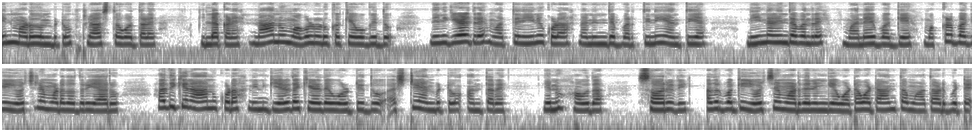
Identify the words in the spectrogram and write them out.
ಏನು ಮಾಡೋದು ಅಂದ್ಬಿಟ್ಟು ಕ್ಲಾಸ್ ತಗೋತಾಳೆ ಇಲ್ಲ ಕಣೆ, ನಾನು ಮಗಳು ಹುಡುಕಕ್ಕೆ ಹೋಗಿದ್ದು. ನಿನಗೆ ಹೇಳಿದ್ರೆ ಮತ್ತೆ ನೀನು ಕೂಡ ನನ್ನ ಹಿಂದೆ ಬರ್ತೀನಿ ಅಂತೀಯ. ನೀನು ನನ್ನಿಂದ ಬಂದರೆ ಮನೆ ಬಗ್ಗೆ, ಮಕ್ಕಳ ಬಗ್ಗೆ ಯೋಚನೆ ಮಾಡೋದಾದ್ರೆ ಯಾರು? ಅದಕ್ಕೆ ನಾನು ಕೂಡ ನಿನಗೆ ಹೇಳ್ದೆ ಕೇಳದೆ ಹೊರಟಿದ್ದು ಅಷ್ಟೇ ಅಂದ್ಬಿಟ್ಟು ಅಂತಾರೆ. ಏನು, ಹೌದಾ? ಸಾರಿ ರೀ, ಅದ್ರ ಬಗ್ಗೆ ಯೋಚನೆ ಮಾಡಿದೆ ನಿಮಗೆ ವಟ ವಟ ಅಂತ ಮಾತಾಡಿಬಿಟ್ಟೆ.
